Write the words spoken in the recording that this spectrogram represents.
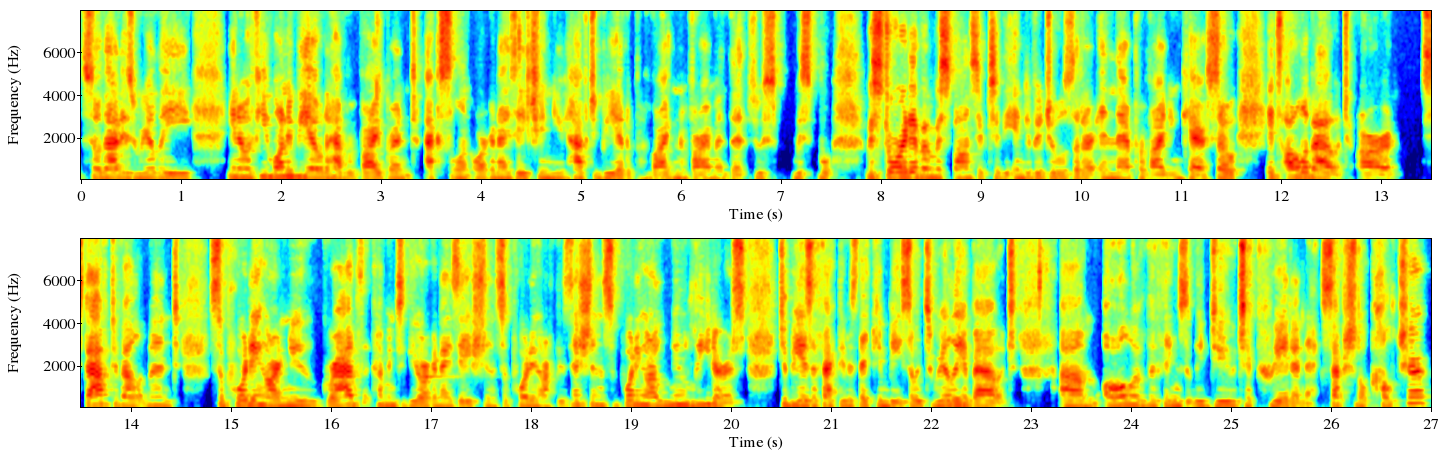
So that is really you know if you want to be able to have a vibrant excellent organization you have to be able to provide an environment that's restorative and responsive to the individuals that are in there providing care. So it's all about our staff development, supporting our new grads that come into the organization, supporting our physicians, supporting our new leaders to be as effective as they can be. So it's really about um, all of the things that we do to create an exceptional culture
